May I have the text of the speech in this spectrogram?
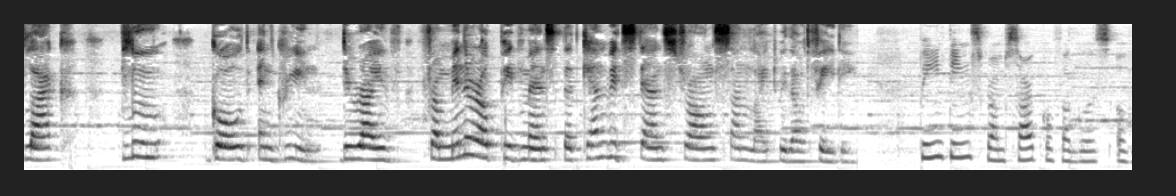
black, blue, gold, and green, derived from mineral pigments that can withstand strong sunlight without fading. Paintings from sarcophagus of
